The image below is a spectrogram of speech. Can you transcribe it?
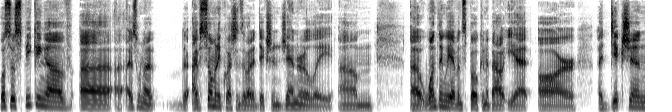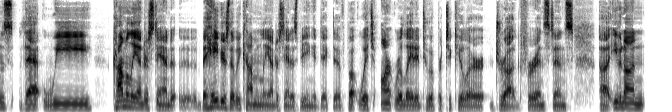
well, so speaking of, uh, I just want to. I have so many questions about addiction generally. Um, uh, one thing we haven't spoken about yet are addictions that we commonly understand uh, behaviors that we commonly understand as being addictive, but which aren't related to a particular drug. For instance, uh, even on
